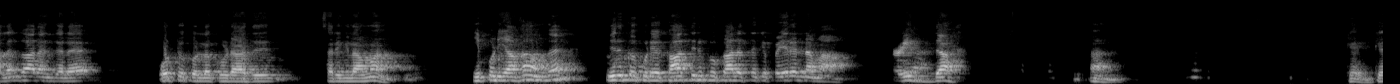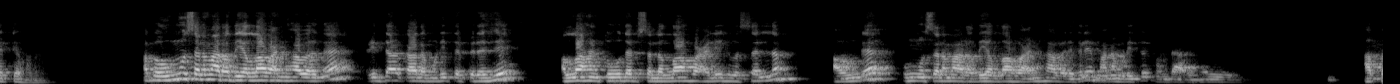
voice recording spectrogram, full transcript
அலங்காரங்களை போட்டுக்கொள்ளக்கூடாது. சரிங்களாமா இப்படியாக அவங்க இருக்கக்கூடிய காத்திருப்பு காலத்துக்கு பெயர் என்னமா இத்தா ah. கேட்டவங்க அப்ப உம்மு சலமா ரதி அல்லாஹ் அவங்க ரித்தா காலம் முடித்த பிறகு அல்லாஹன் தூதர் சல்லாஹு அலிஹி வசல்லம் அவங்க உம்மு சலமா ரதி அல்லாஹு அன்ஹா அவர்களை மனமுடித்து கொண்டார்கள். அப்ப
